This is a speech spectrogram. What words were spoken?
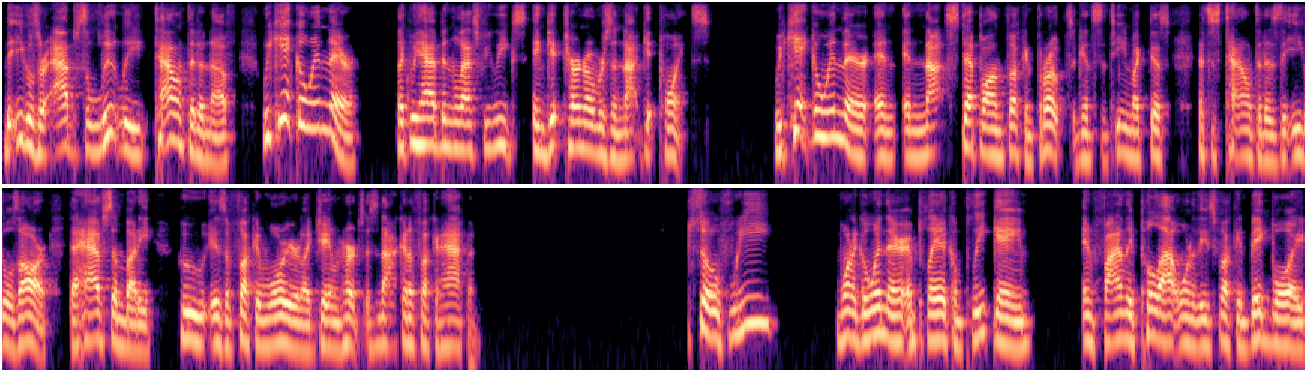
the Eagles are absolutely talented enough. We can't go in there like we have been the last few weeks and get turnovers and not get points. We can't go in there and and not step on fucking throats against a team like this that's as talented as the Eagles are. That have somebody who is a fucking warrior like Jalen Hurts is not going to fucking happen. So if we want to go in there and play a complete game and finally pull out one of these fucking big boy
